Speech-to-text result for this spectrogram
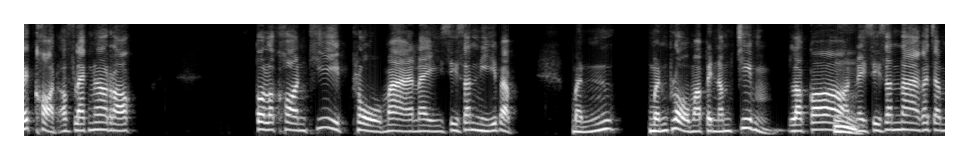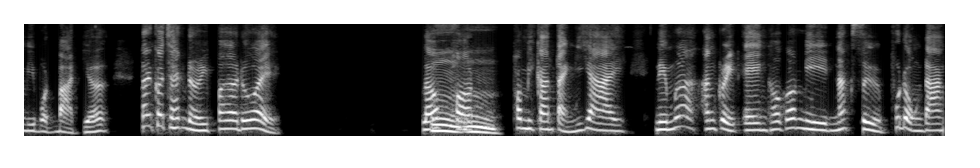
Record of Ragnarok ตัวละครที่โผล่มาในซีซั่นนี้แบบ เหมือน เหมือนโผล่มาเป็นน้ำจิ้ม แล้วก็อืมในซีซั่นหน้าก็จะมีบทบาทเยอะ นั่นก็แจ็คเดอะริปเปอร์ด้วย แล้วพออมพอมีการแต่งนิยาย ในเมื่ออังกฤษเองเขาก็มีนักสืบผู้โด่งดัง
